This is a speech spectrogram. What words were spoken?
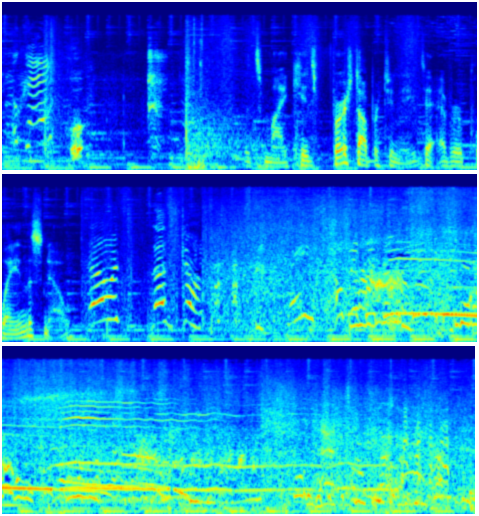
Okay? It's my kid's first opportunity to ever play in the snow. Now it's, let's go.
